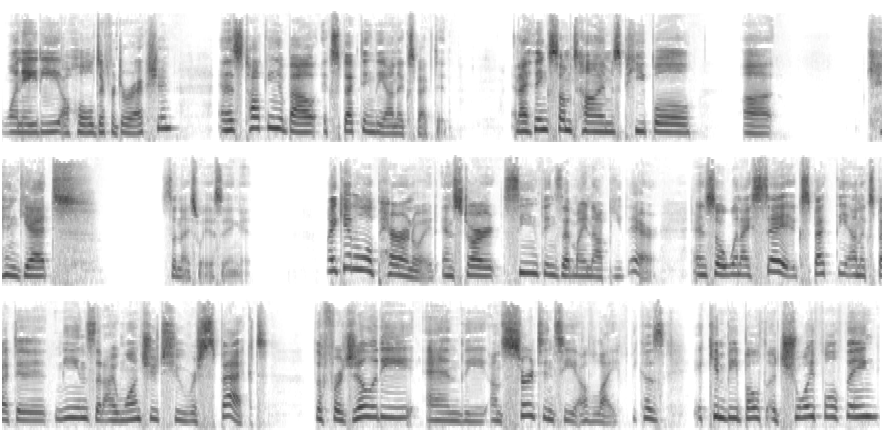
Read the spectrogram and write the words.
180 a whole different direction. And it's talking about expecting the unexpected. And I think sometimes people uh, can get, it's a nice way of saying it, might get a little paranoid and start seeing things that might not be there. And so when I say expect the unexpected, it means that I want you to respect the fragility and the uncertainty of life because it can be both a joyful thing,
